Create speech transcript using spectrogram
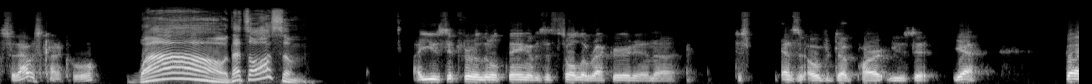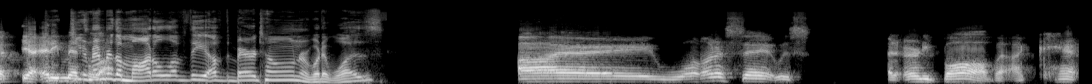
so that was kind of cool Wow. That's awesome. I used it for a little thing. It was a solo record, and uh, just as an overdub part, used it. Yeah, but yeah, Eddie Do you remember the model of the of the baritone or what it was? I want to say it was an Ernie Ball, but I can't.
